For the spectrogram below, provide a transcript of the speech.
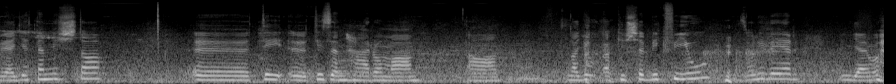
ő egyetemista, Ö, ti- ö, 13 a, a, nagyobb, a kisebbik fiú, az Oliver, mindjárt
